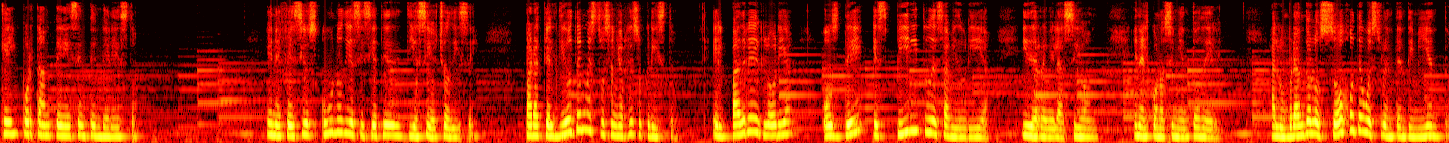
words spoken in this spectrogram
Qué importante es entender esto. En Efesios 1, 17 y 18 dice, para que el Dios de nuestro Señor Jesucristo, el Padre de Gloria os dé espíritu de sabiduría y de revelación en el conocimiento de Él, alumbrando los ojos de vuestro entendimiento,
